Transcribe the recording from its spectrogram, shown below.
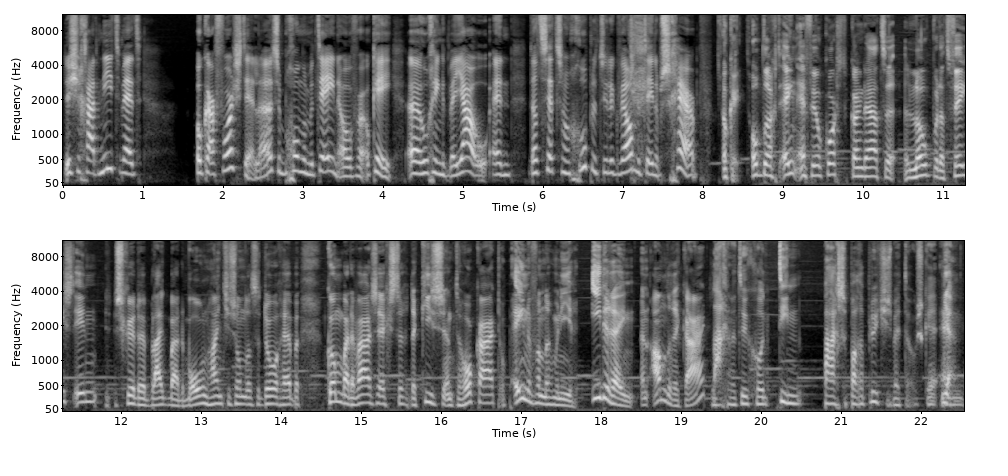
Dus je gaat niet met elkaar voorstellen. Ze begonnen meteen over, oké, eh, hoe ging het bij jou? En dat zet zo'n groep natuurlijk wel meteen op scherp. Oké, opdracht 1, even heel kort. De kandidaten lopen dat feest in, schudden blijkbaar de mol een handje zonder dat ze het doorhebben. Komen bij de waarzegster, daar kiezen ze een tarotkaart. Op een of andere manier iedereen een andere kaart. Lagen natuurlijk gewoon tien paarse parapluutjes bij Tooske. En,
